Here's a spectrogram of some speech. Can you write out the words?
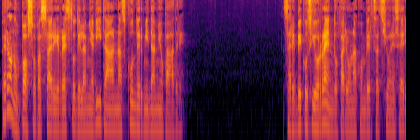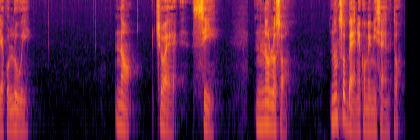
Però non posso passare il resto della mia vita a nascondermi da mio padre. Sarebbe così orrendo fare una conversazione seria con lui? No, cioè sì, non lo so. Non so bene come mi sento,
